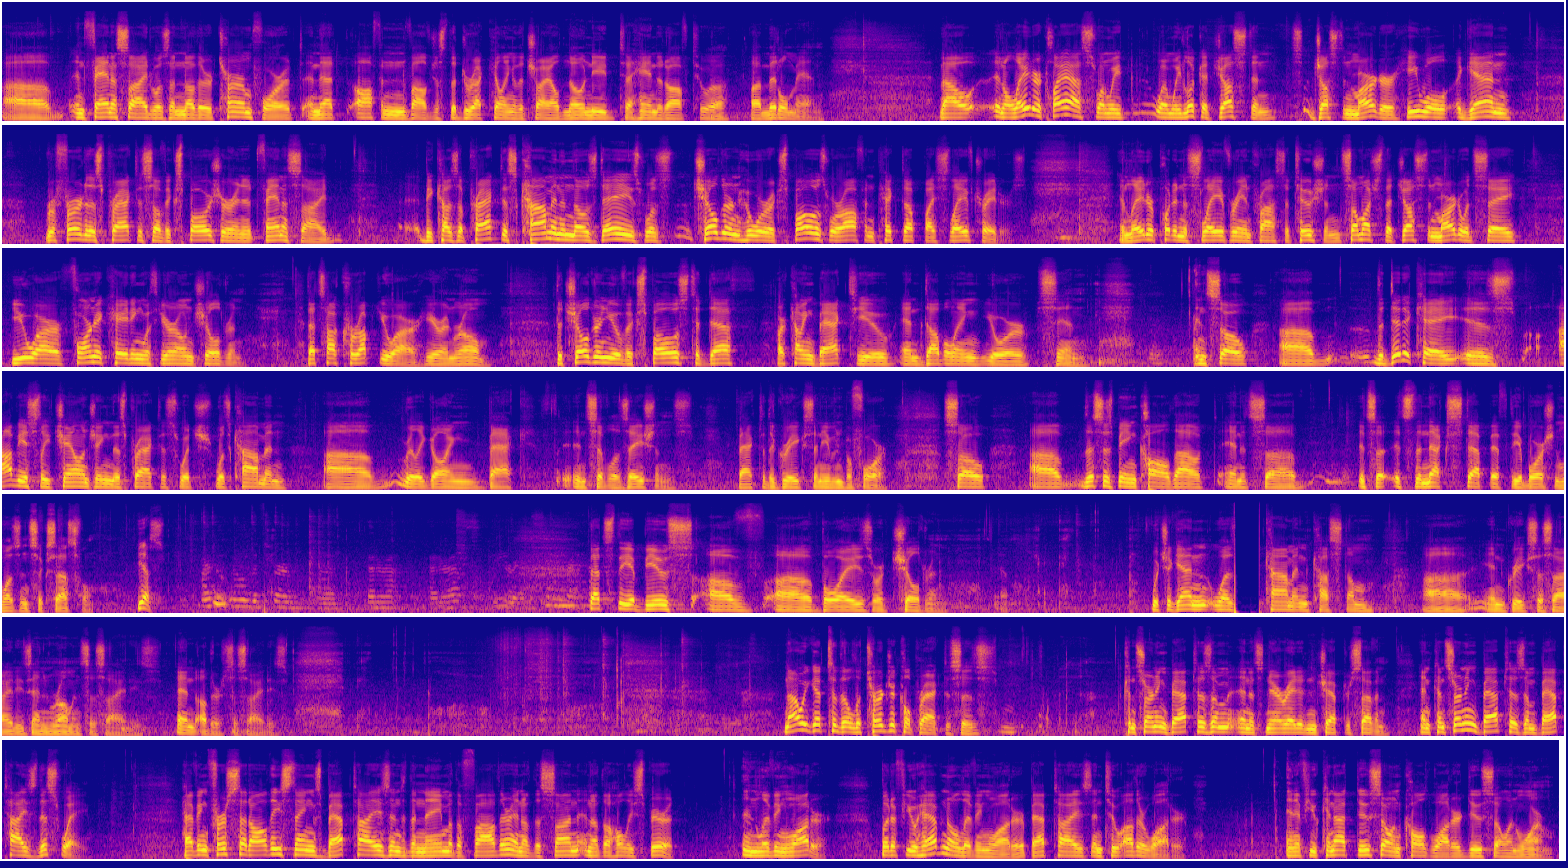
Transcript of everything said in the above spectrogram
Uh, infanticide was another term for it, and that often involved just the direct killing of the child, no need to hand it off to a, a middleman. Now, in a later class, when we, when we look at Justin, Justin Martyr, he will again refer to this practice of exposure and infanticide because a practice common in those days was children who were exposed were often picked up by slave traders and later put into slavery and prostitution, so much that Justin Martyr would say, you are fornicating with your own children. That's how corrupt you are here in Rome. The children you have exposed to death are coming back to you and doubling your sin. And so uh, the Didache is obviously challenging this practice, which was common uh, really going back in civilizations, back to the Greeks and even before. So uh, this is being called out, and it's, uh, it's, a, it's the next step if the abortion wasn't successful. Yes? I don't know the term, uh. That's the abuse of uh, boys or children, yeah. which again was a common custom uh, in Greek societies and in Roman societies and other societies. Now we get to the liturgical practices concerning baptism, and it's narrated in chapter 7. And concerning baptism, baptize this way. Having first said all these things, baptize into the name of the Father, and of the Son, and of the Holy Spirit, in living water. But if you have no living water, baptize into other water. And if you cannot do so in cold water, do so in warm.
